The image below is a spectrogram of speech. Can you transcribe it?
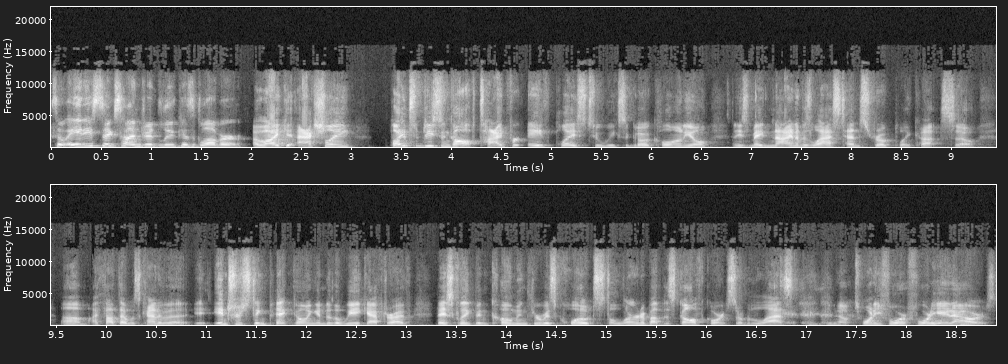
So 8600 Lucas Glover. I like it. Actually, played some decent golf. Tied for eighth place two weeks ago at Colonial, and he's made nine of his last ten stroke play cuts. So um, I thought that was kind of an interesting pick going into the week after I've basically been combing through his quotes to learn about this golf course over the last you know 24, 48 hours.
